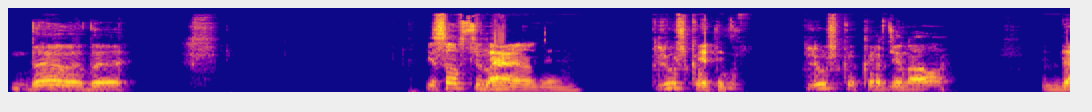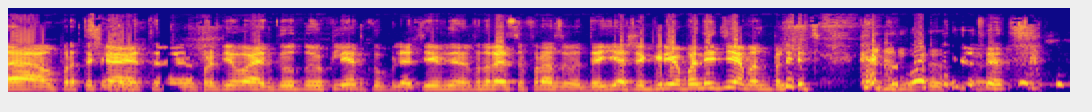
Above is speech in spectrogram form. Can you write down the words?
Да, да, да. И, собственно, клюшка, клюшка кардинала. Да, он протыкает, э, пробивает грудную клетку, блядь, и мне понравится фраза, да я же гребаный демон, блядь.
